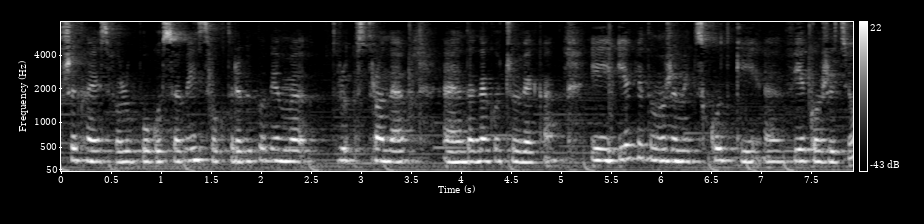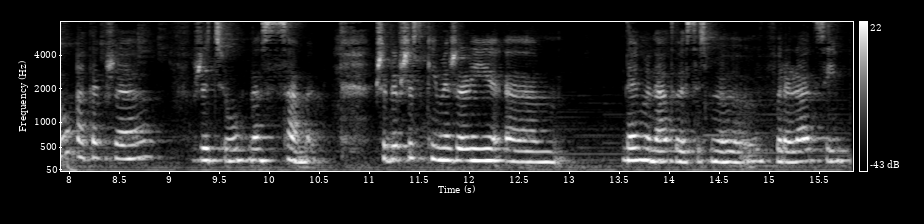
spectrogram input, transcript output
przekleństwo lub błogosławieństwo, które wypowiemy w stronę e, danego człowieka i jakie to może mieć skutki e, w jego życiu, a także w życiu nas samych. Przede wszystkim, jeżeli dajmy na to, jesteśmy w relacji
